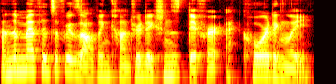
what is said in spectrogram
And the methods of resolving contradictions differ accordingly.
